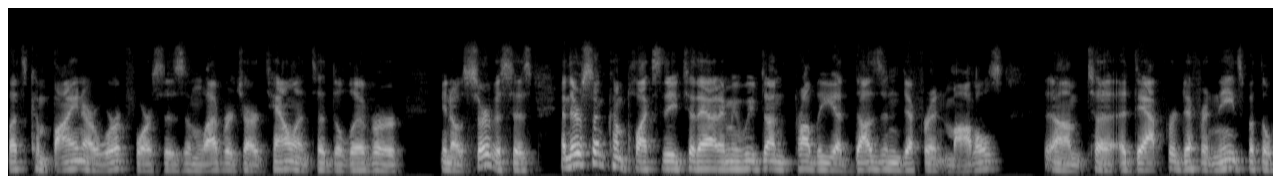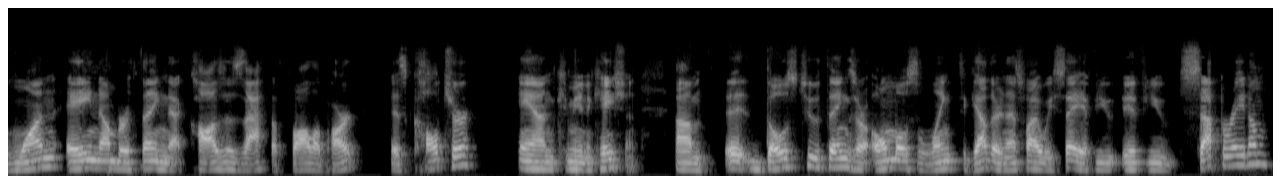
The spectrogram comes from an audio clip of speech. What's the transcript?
let's combine our workforces and leverage our talent to deliver, you know, services. And there's some complexity to that. I mean, we've done probably a dozen different models um, to adapt for different needs. But the one A number thing that causes that to fall apart is culture and communication. Um, it, those two things are almost linked together, and that's why we say if you if you separate them,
